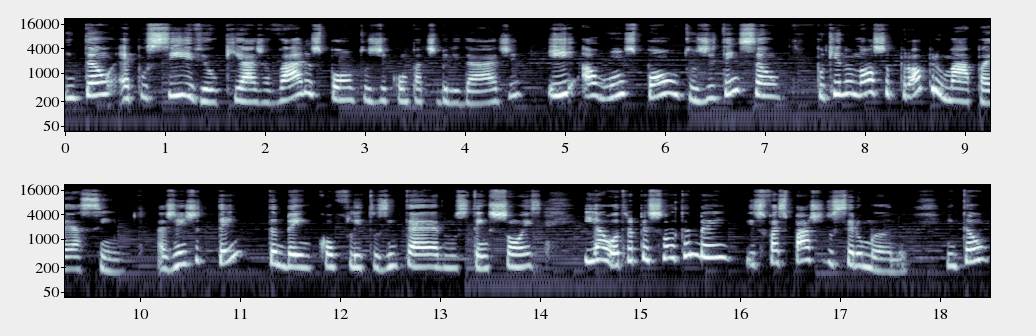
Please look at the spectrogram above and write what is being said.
Então, é possível que haja vários pontos de compatibilidade e alguns pontos de tensão, porque no nosso próprio mapa é assim. A gente tem também conflitos internos, tensões e a outra pessoa também. Isso faz parte do ser humano. Então,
